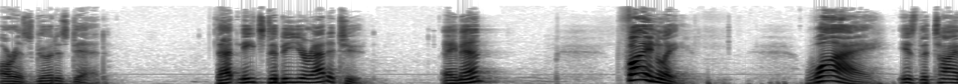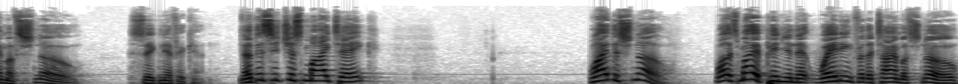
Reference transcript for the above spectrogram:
are as good as dead. That needs to be your attitude. Amen? Finally, why is the time of snow significant? Now, this is just my take. Why the snow? Well, it's my opinion that waiting for the time of snow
